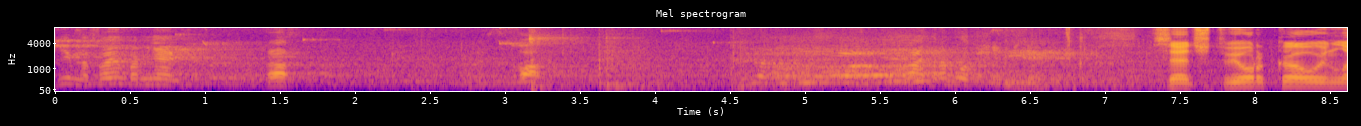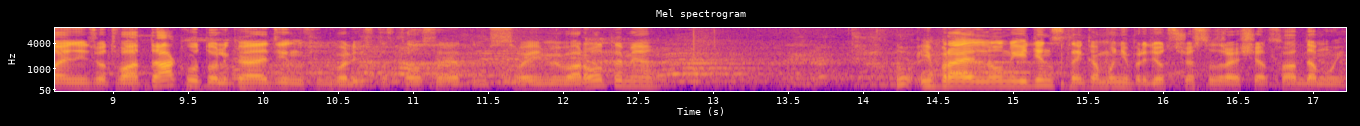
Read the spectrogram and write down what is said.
Дим, на своем поменяемся. Раз. Два. Давай, работай. Вся четверка у инлайн идет в атаку, только один футболист остался рядом со своими воротами. Ну и правильно, он единственный, кому не придется сейчас возвращаться домой.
